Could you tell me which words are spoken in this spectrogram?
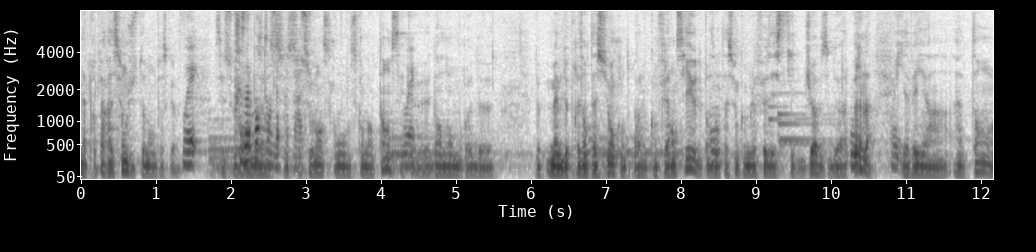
La préparation, justement, parce que Ouais. c'est souvent, Très important, la préparation. souvent ce qu'on ce qu'on entend, c'est Ouais. que dans nombre de, de- même de présentations, quand on parle de conférenciers ou de présentations comme le faisait Steve Jobs de Apple, Oui, oui. il y avait un, un temps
